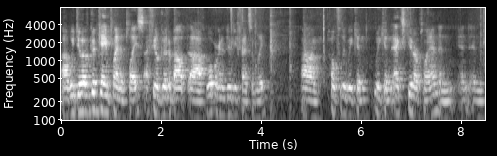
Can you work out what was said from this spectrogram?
Uh, we do have a good game plan in place. I feel good about uh, what we're going to do defensively. Um, hopefully, we can we can execute our plan and, and, and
